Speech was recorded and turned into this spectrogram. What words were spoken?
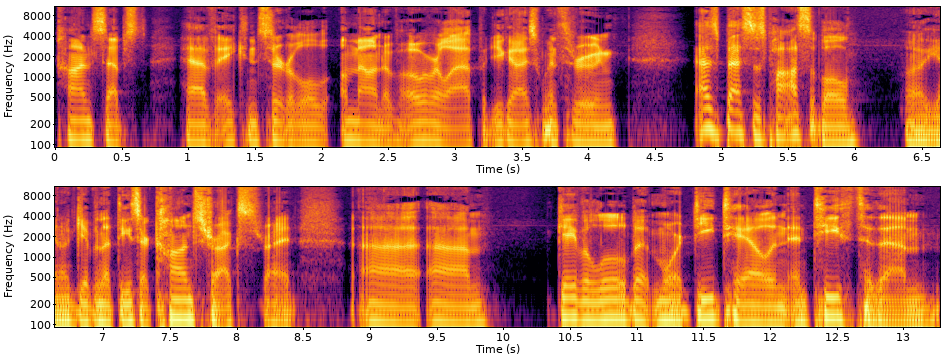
concepts have a considerable amount of overlap. But you guys went through and as best as possible, uh, you know, given that these are constructs, right? Uh, um, gave a little bit more detail and, and teeth to them,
